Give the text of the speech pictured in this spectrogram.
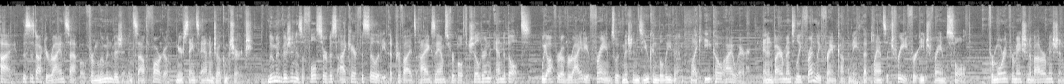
Hi, this is Dr. Ryan Sappo from Lumen Vision in South Fargo near Saints Anne and Joachim Church. Lumen Vision is a full service eye care facility that provides eye exams for both children and adults. We offer a variety of frames with missions you can believe in, like Eco Eyewear, an environmentally friendly frame company that plants a tree for each frame sold. For more information about our mission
